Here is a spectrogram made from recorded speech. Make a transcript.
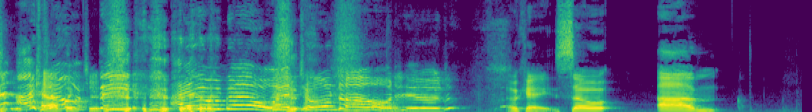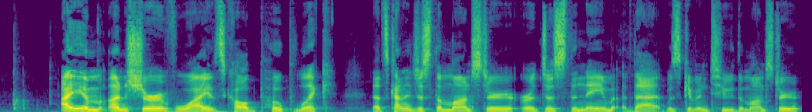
I Catholic don't Church. think. I don't know. I don't know, dude. Okay, so um I am unsure of why it's called Pope Lick. That's kind of just the monster or just the name that was given to the monster.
